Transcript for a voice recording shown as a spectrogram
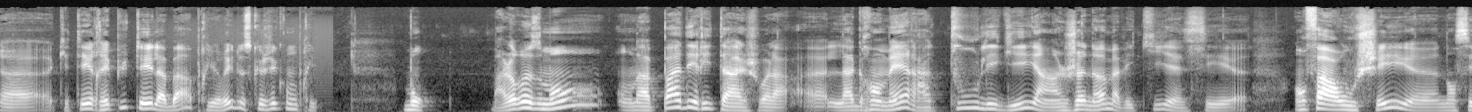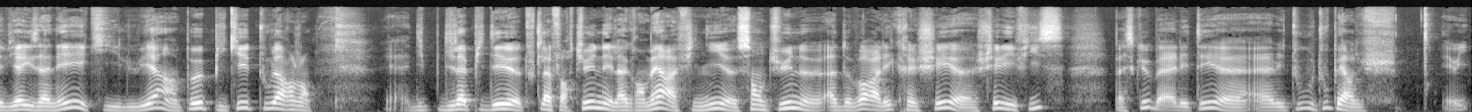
euh, qui était réputée là-bas, a priori, de ce que j'ai compris. Bon, Malheureusement, on n'a pas d'héritage. Voilà, la grand-mère a tout légué à un jeune homme avec qui elle s'est euh, enfarouchée euh, dans ses vieilles années et qui lui a un peu piqué tout l'argent. Dilapidé euh, toute la fortune et la grand-mère a fini sans thune à devoir aller crécher chez les fils parce que bah, elle était, elle avait tout, tout perdu. Et oui.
